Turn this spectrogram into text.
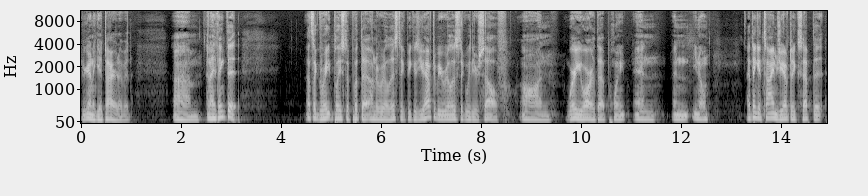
you're going to get tired of it. Um, and I think that that's a great place to put that under realistic because you have to be realistic with yourself on where you are at that point and and you know I think at times you have to accept that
